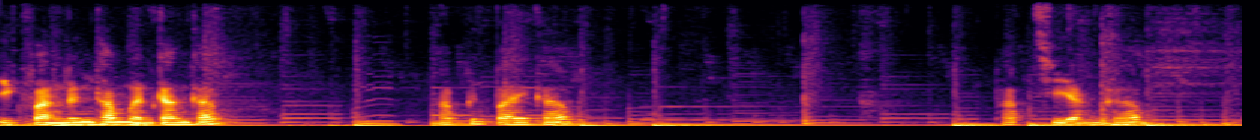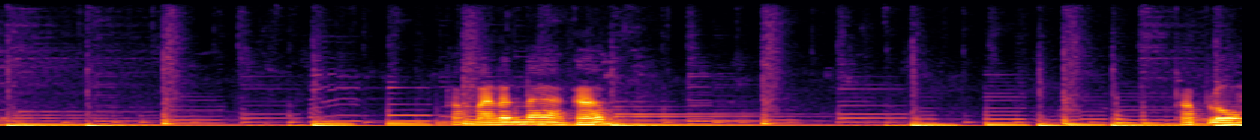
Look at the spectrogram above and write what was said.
อีกฝั่งหนึ่งทำเหมือนกันครับ พับขึ้นไปครับ พับเฉียงครับ พับมาด้านหน้าครับ พับลง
